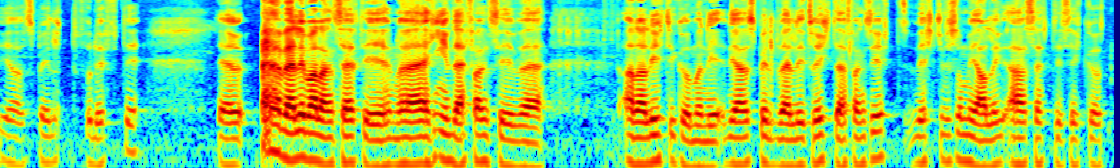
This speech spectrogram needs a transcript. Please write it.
De har spilt fornuftig. De er veldig balansert i Nå er jeg ingen defensiv eh, analytiker, men de, de har spilt veldig trygt defensivt. Virker det som i alle Jeg har sett de sikkert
